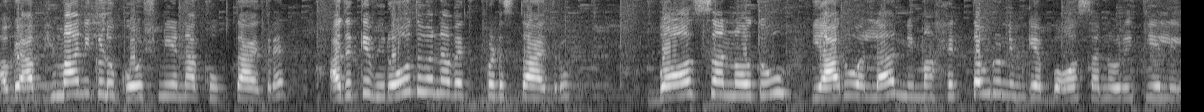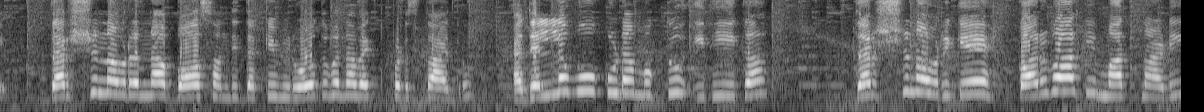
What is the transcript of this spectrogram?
ಅವರ ಅಭಿಮಾನಿಗಳು ಘೋಷಣೆಯನ್ನ ಕೂಗ್ತಾ ಇದ್ರೆ, ಅದಕ್ಕೆ ವಿರೋಧವನ್ನ ವ್ಯಕ್ತಪಡಿಸ್ತಾ ಇದ್ರು. ಬಾಸ್ ಅನ್ನೋದು ಯಾರು ಅಲ್ಲ, ನಿಮ್ಮ ಹೆತ್ತವರು ನಿಮ್ಗೆ ಬಾಸ್ ಅನ್ನೋ ರೀತಿಯಲ್ಲಿ ದರ್ಶನ್ ಅವರನ್ನ ಬಾಸ್ ಅಂದಿದ್ದಕ್ಕೆ ವಿರೋಧವನ್ನ ವ್ಯಕ್ತಪಡಿಸ್ತಾ ಇದ್ರು. ಅದೆಲ್ಲವೂ ಕೂಡ ಮುಗ್ದು ಇದೀಗ ದರ್ಶನ್ ಅವರಿಗೆ ಪರವಾಗಿ ಮಾತನಾಡಿ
